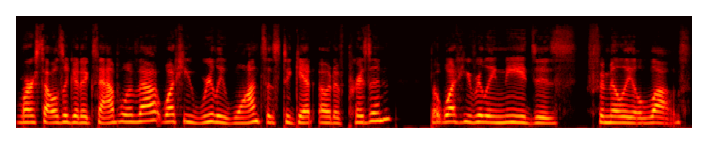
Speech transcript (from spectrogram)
Marcel's a good example of that. What he really wants is to get out of prison, but what he really needs is familial love.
